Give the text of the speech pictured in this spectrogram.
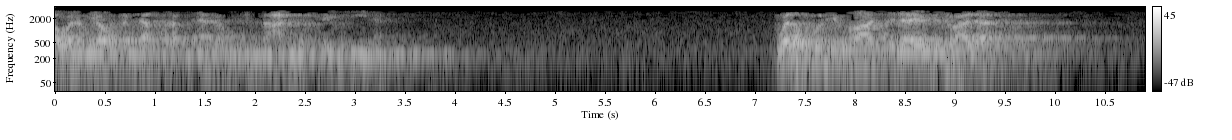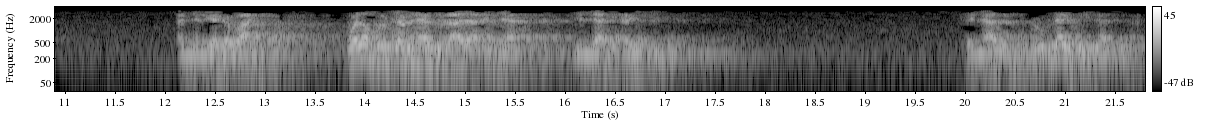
أولم يروا أنا خلقنا لهم مما عملت أيدينا ولفظ الإفراد لا يدل على أن اليد واحدة. ولفظ الجمع لا يدل على أن لله أيدي فإن هذا الأسلوب لا يفيد هذا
